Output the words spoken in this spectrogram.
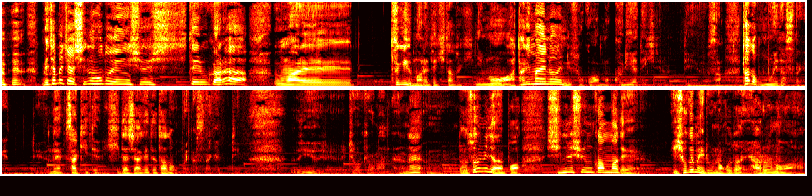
めちゃめちゃ死ぬほど練習してるから、生まれ、次生まれてきた時にも当たり前のようにそこはもうクリアできてるっていう。さ、ただ思い出すだけっていうね、さっき言ったように引き出し上げてただ思い出すだけっていう、いう状況なんだよね。うん。だからそういう意味ではやっぱ死ぬ瞬間まで一生懸命いろんなことはやるのは、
